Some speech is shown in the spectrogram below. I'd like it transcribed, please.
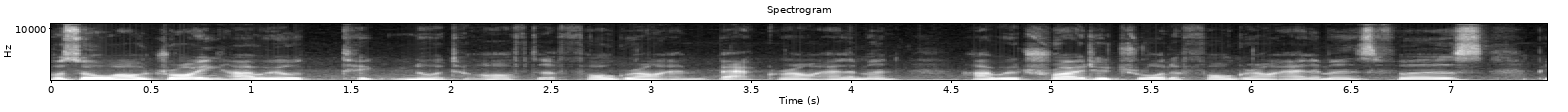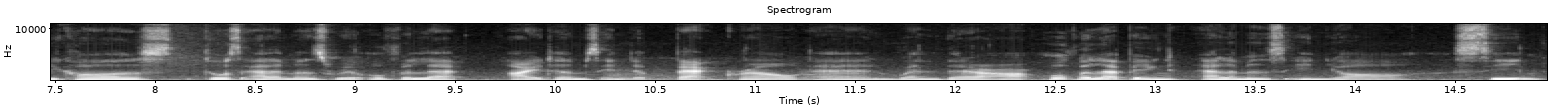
Also while drawing I will take note of the foreground and background element I will try to draw the foreground elements first because those elements will overlap items in the background. And when there are overlapping elements in your scene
